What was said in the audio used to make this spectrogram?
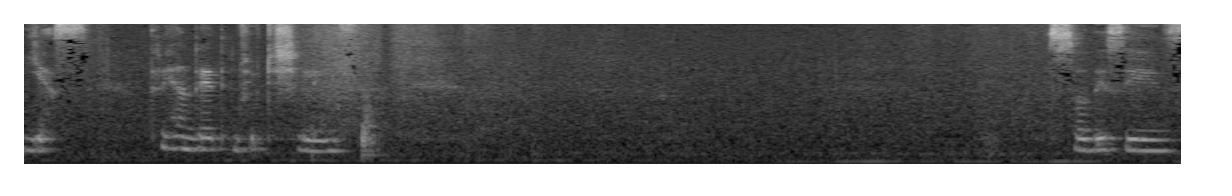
Yes 350 shillings. So this is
